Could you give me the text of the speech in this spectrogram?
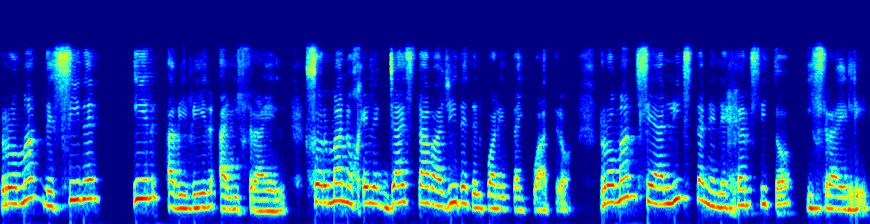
Román decide ir a vivir a Israel. Su hermano Helek ya estaba allí desde el 44. Román se alista en el ejército israelí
